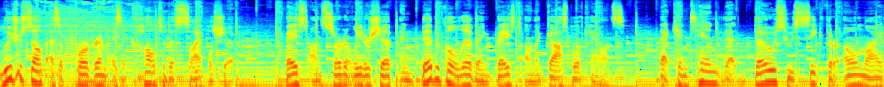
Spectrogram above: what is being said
Lose Yourself as a program is a call to discipleship based on servant leadership and biblical living based on the gospel accounts that contend that those who seek their own life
